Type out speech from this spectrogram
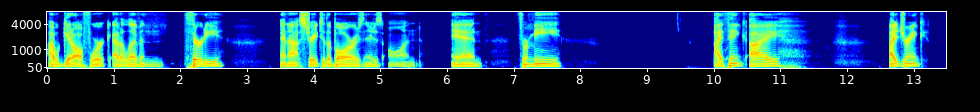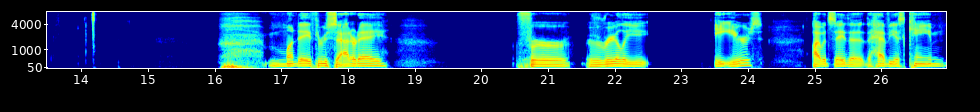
I would get off work at 11:30 and not straight to the bars, and it is on. And for me, I think I I drank Monday through Saturday for really 8 years. I would say the the heaviest came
